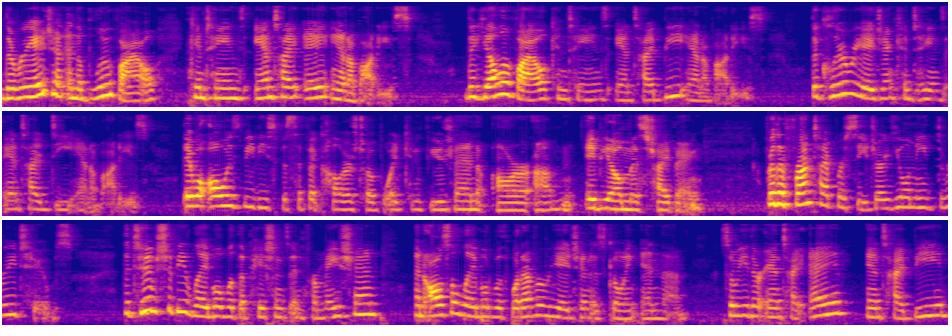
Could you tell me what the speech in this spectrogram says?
The reagent in the blue vial contains anti-A antibodies. The yellow vial contains anti-B antibodies. The clear reagent contains anti-D antibodies. They will always be these specific colors to avoid confusion or um, ABO mistyping. For the front type procedure, you will need three tubes. The tubes should be labeled with the patient's information and also labeled with whatever reagent is going in them. So either anti-A, anti-B,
